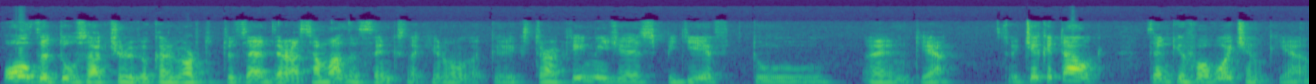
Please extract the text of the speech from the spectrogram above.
all the tools actually were converted to that. There are some other things like, you know, like extract images, PDF tool, and yeah. So check it out. Thank you for watching. Yeah.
